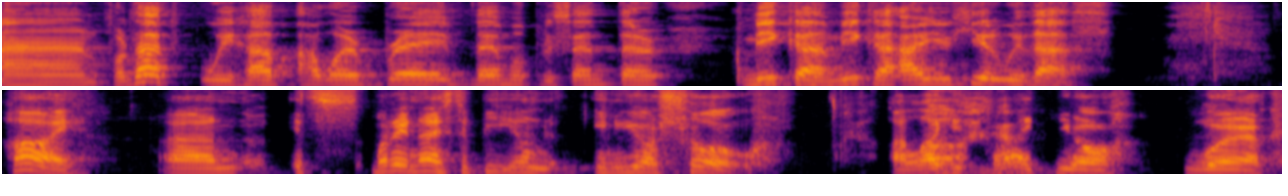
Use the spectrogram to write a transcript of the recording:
And for that, we have our brave demo presenter, Mika. Mika, are you here with us? Hi, and it's very nice to be on in your show. I like oh, it, like your work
